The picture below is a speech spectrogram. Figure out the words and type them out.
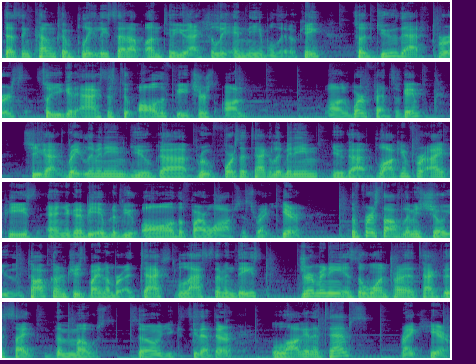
doesn't come completely set up until you actually enable it, okay? So do that first so you get access to all the features on, on WordFence, okay? So you got rate limiting, you got brute force attack limiting, you got blocking for IPs, and you're gonna be able to view all the firewall options right here. So first off, let me show you the top countries by number attacks last seven days. Germany is the one trying to attack this site the most. So you can see that there. Login attempts right here.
